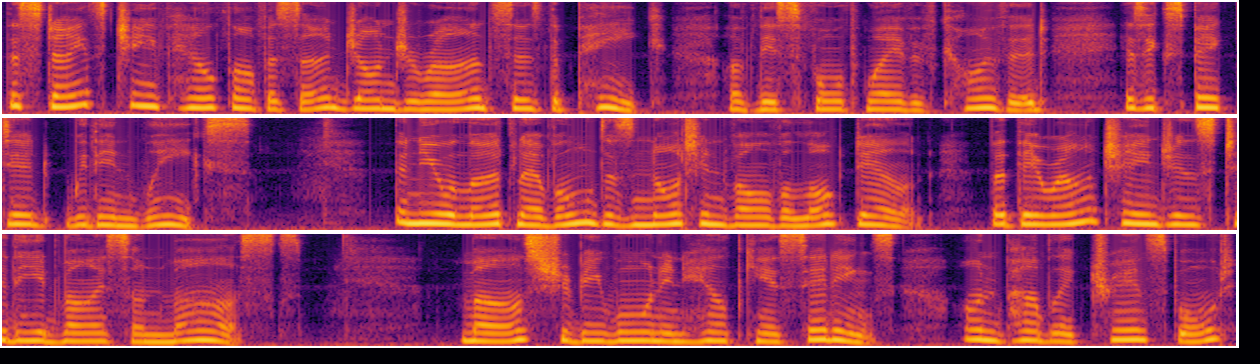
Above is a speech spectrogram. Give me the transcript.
The state's Chief Health Officer, John Gerrard, says the peak of this fourth wave of COVID is expected within weeks. The new alert level does not involve a lockdown, but there are changes to the advice on masks. Masks should be worn in healthcare settings, on public transport,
